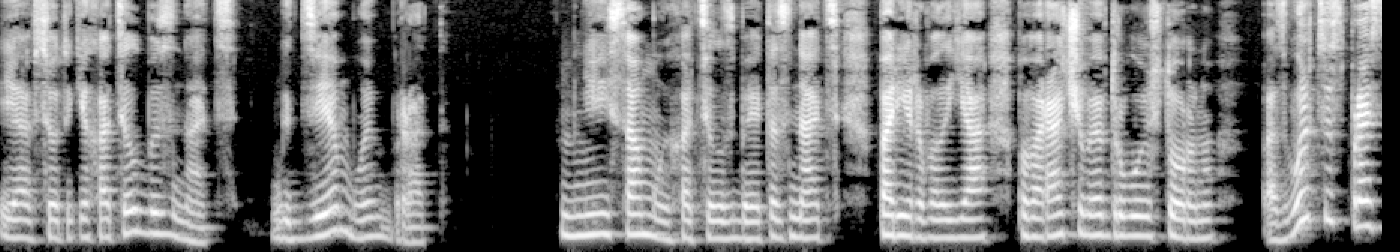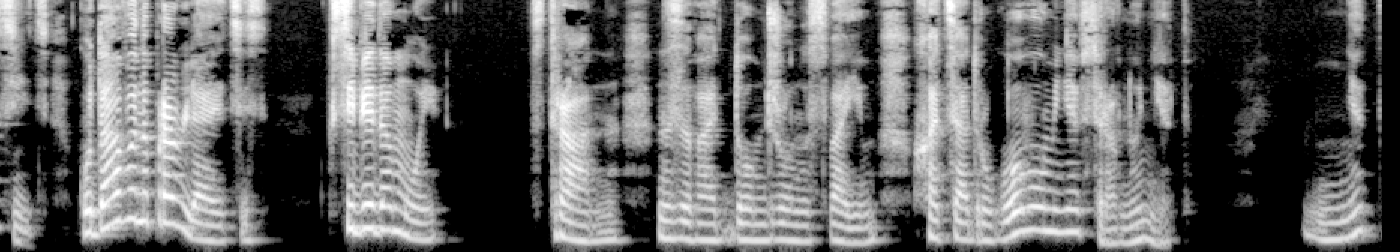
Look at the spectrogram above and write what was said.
Я все-таки хотел бы знать, где мой брат. Мне и самой хотелось бы это знать, парировала я, поворачивая в другую сторону. Позвольте спросить, куда вы направляетесь? К себе домой. Странно называть дом Джона своим, хотя другого у меня все равно нет. «Нет,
